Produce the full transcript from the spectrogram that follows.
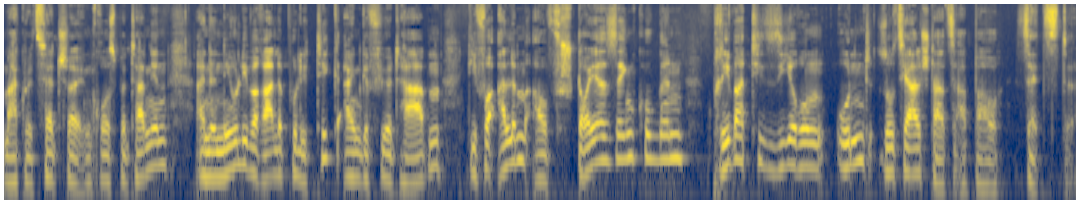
Margaret Thatcher in Großbritannien eine neoliberale Politik eingeführt haben, die vor allem auf Steuersenkungen, Privatisierung und Sozialstaatsabbau setzte.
